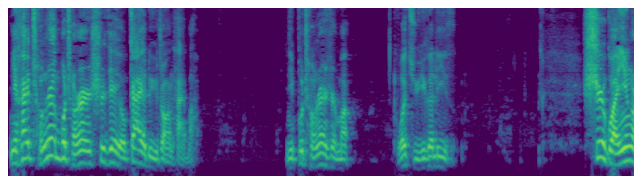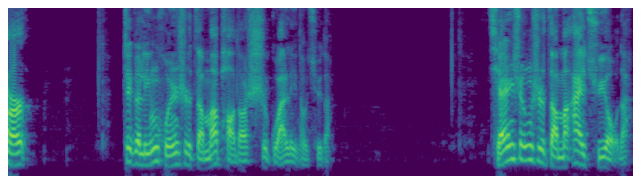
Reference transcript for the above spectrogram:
你还承认不承认世界有概率状态吧？你不承认是吗？我举一个例子：试管婴儿，这个灵魂是怎么跑到试管里头去的？前生是怎么爱取有的？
